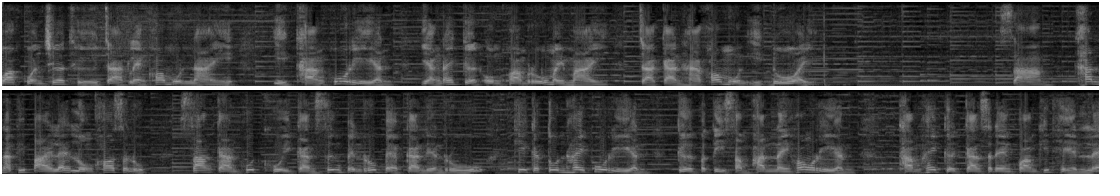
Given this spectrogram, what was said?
ว่าควรเชื่อถือจากแหล่งข้อมูลไหน อีกทั้งผู้เรียน ยังได้เกิดองค์ความรู้ใหม่ๆ จากการหาข้อมูลอีกด้วย 3. ขั้นอภิปรายและลงข้อสรุป สร้างการพูดคุยกันซึ่งเป็นรูปแบบการเรียนรู้ ที่กระตุ้นให้ผู้เรียน เกิดปฏิสัมพันธ์ในห้องเรียนทำให้เกิดการแสดงความคิดเห็นและ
